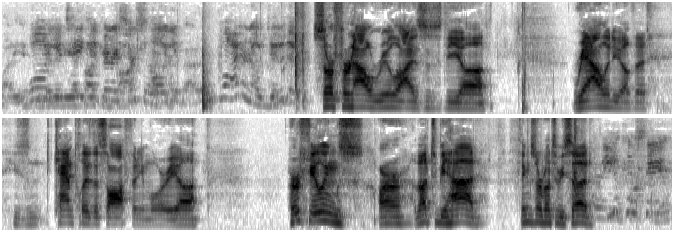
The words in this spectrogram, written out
buddy. If Well, you're you gonna be a take it very seriously. Well, you- about it. Well, I don't know, dude. Surfer now realizes the uh, reality of it. He's can't play this off anymore. He, uh, her feelings are about to be had. Things are about to be said You can say it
